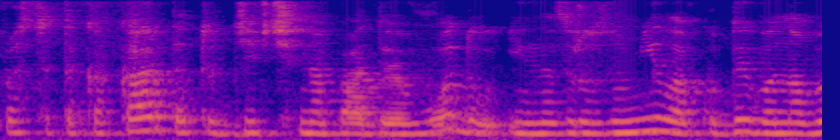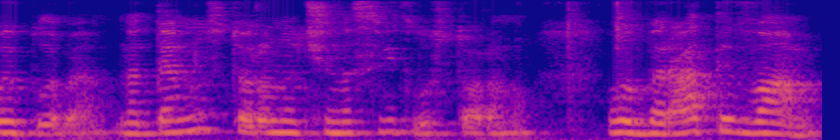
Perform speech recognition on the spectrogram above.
Просто така карта, тут дівчина падає в воду і не зрозуміла, куди вона випливе, на темну сторону чи на світлу сторону. Вибирати вам,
